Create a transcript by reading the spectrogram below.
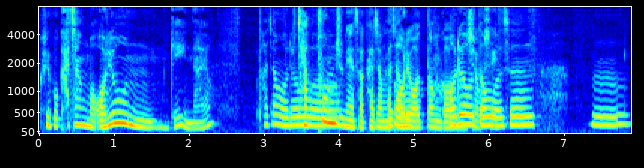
그리고 가장 뭐 어려운 게 있나요? 가장 어려운 작품 중에서 가장, 가장 어려웠던 거 어려웠던 것은 음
